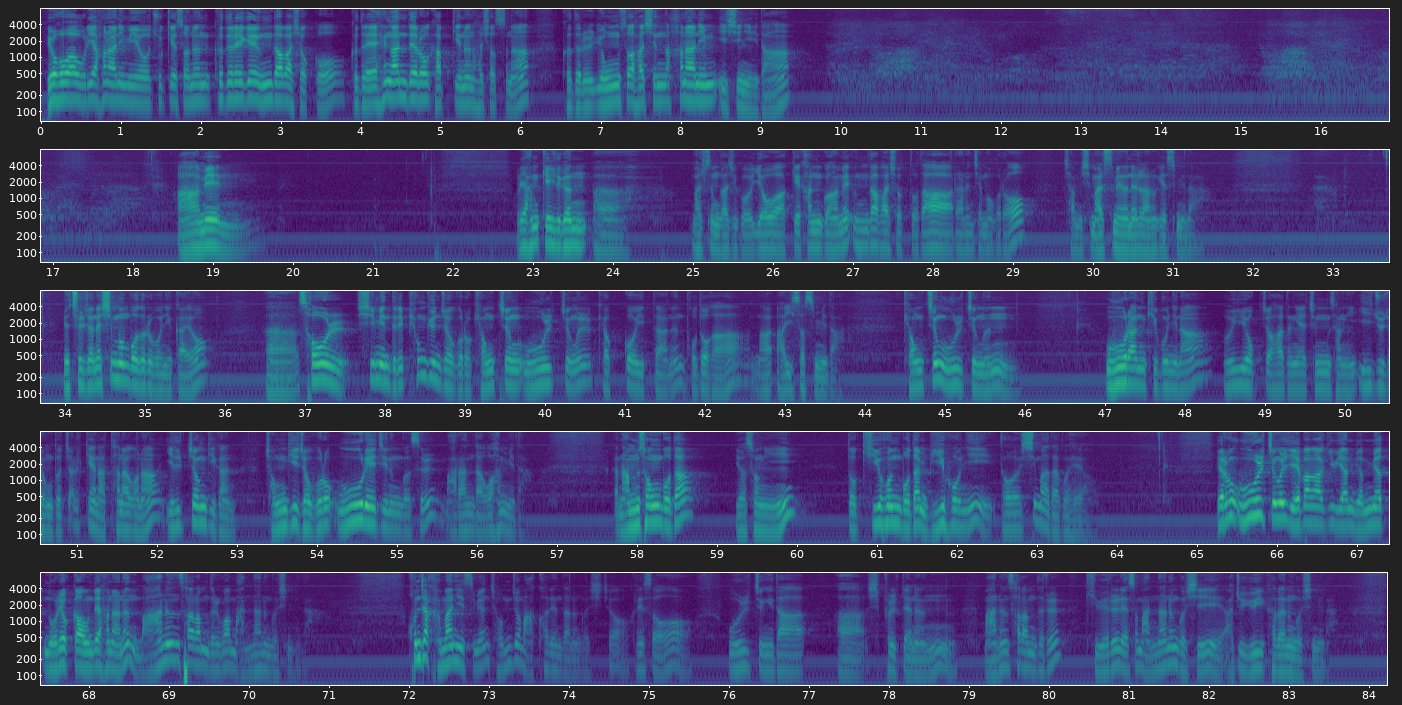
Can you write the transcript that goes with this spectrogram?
여호와 우리 하나님이여 주께서는 그들에게 응답하셨고 그들의 행한 대로 갚기는 하셨으나 그들을 용서하신 하나님이시니이다. 아멘. 우리 함께 읽은 아, 말씀 가지고 여호와께 간구함에 응답하셨도다라는 제목으로 잠시 말씀의 은혜를 나누겠습니다. 며칠 전에 신문 보도를 보니까요, 아, 서울 시민들이 평균적으로 경증 우울증을 겪고 있다는 보도가 아, 있었습니다. 경증 우울증은 우울한 기분이나 의욕 저하 등의 증상이 2주 정도 짧게 나타나거나 일정 기간 정기적으로 우울해지는 것을 말한다고 합니다. 그러니까 남성보다 여성이 또 기혼보다 미혼이 더 심하다고 해요. 여러분 우울증을 예방하기 위한 몇몇 노력 가운데 하나는 많은 사람들과 만나는 것입니다. 혼자 가만히 있으면 점점 악화된다는 것이죠. 그래서 우울증이다 아, 싶을 때는 많은 사람들을 기회를 내서 만나는 것이 아주 유익하다는 것입니다.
